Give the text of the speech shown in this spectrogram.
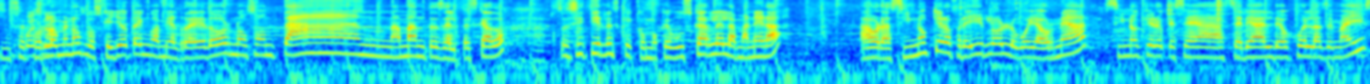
No sé, Pues por no. lo menos los que yo tengo a mi alrededor no son tan amantes del pescado. Entonces sí tienes que como que buscarle la manera. Ahora, si no quiero freírlo, lo voy a hornear. Si no quiero que sea cereal de hojuelas de maíz,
